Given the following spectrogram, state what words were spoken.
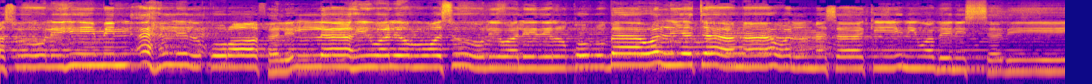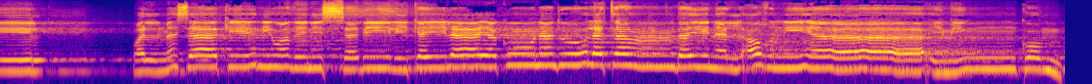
على رسوله من أهل القرى فلله وللرسول ولذي القربى واليتامى والمساكين وابن السبيل والمساكين وابن السبيل كي لا يكون دولة بين الأغنياء منكم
